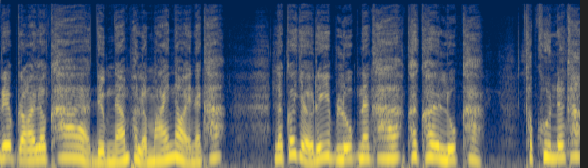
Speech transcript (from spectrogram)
เรียบร้อยแล้วค่ะ ดื่มน้ำผลไม้หน่อยนะคะ แล้วก็อย่ารีบลุกนะคะ ค่อยๆ ลุกค่ะ ขอบคุณนะคะ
